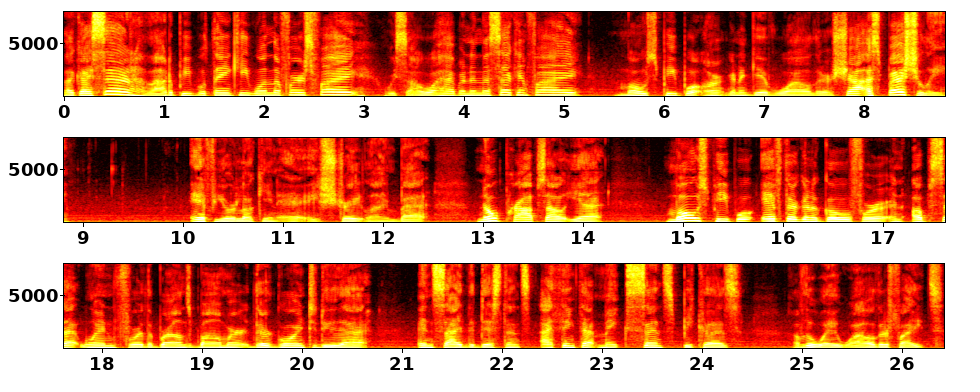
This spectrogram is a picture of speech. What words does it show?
like I said, a lot of people think he won the first fight. We saw what happened in the second fight most people aren't going to give Wilder a shot, especially if you're looking at a straight line bet. No props out yet. Most people, if they're going to go for an upset win for the Bronze Bomber, they're going to do that inside the distance. I think that makes sense because of the way Wilder fights,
